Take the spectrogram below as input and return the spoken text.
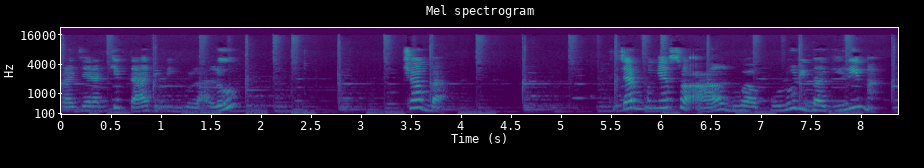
pelajaran kita di minggu lalu? Coba. Teacher punya soal 20 dibagi 5.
